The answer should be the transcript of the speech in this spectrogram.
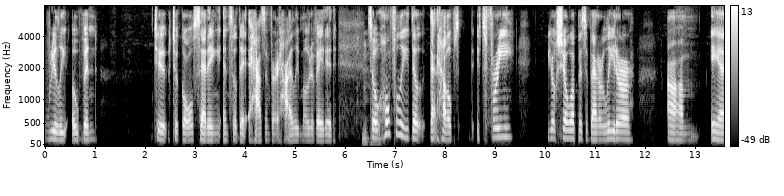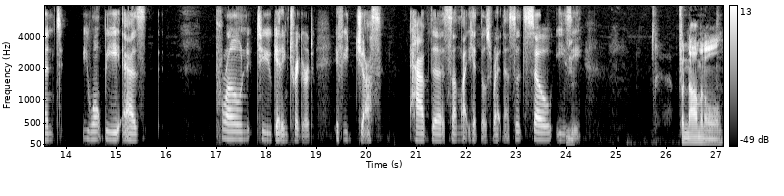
really open to to goal setting and so that it has them very highly motivated. So Mhm. hopefully though that helps. It's free. You'll show up as a better leader um, and you won't be as prone to getting triggered if you just have the sunlight hit those retinas. So it's so easy. Phenomenal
